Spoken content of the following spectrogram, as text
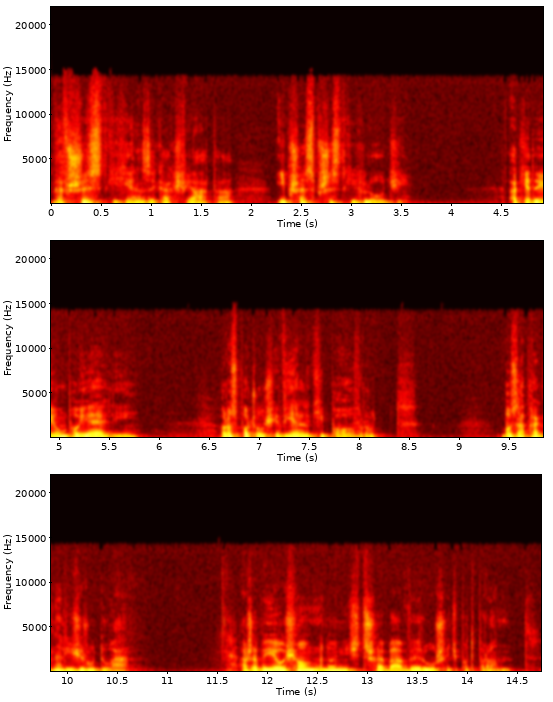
we wszystkich językach świata i przez wszystkich ludzi. A kiedy ją pojęli, rozpoczął się wielki powrót, bo zapragnęli źródła. A żeby je osiągnąć, trzeba wyruszyć pod prąd.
